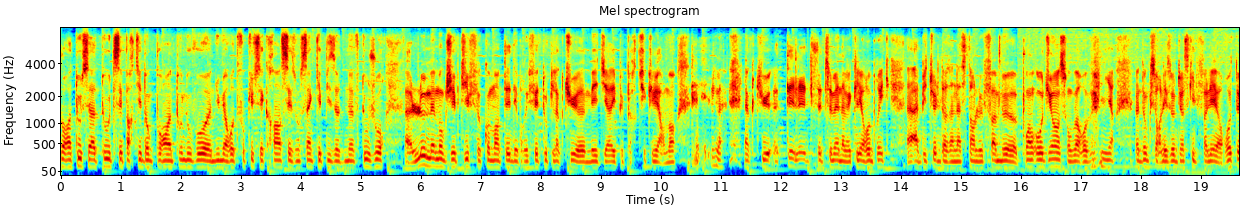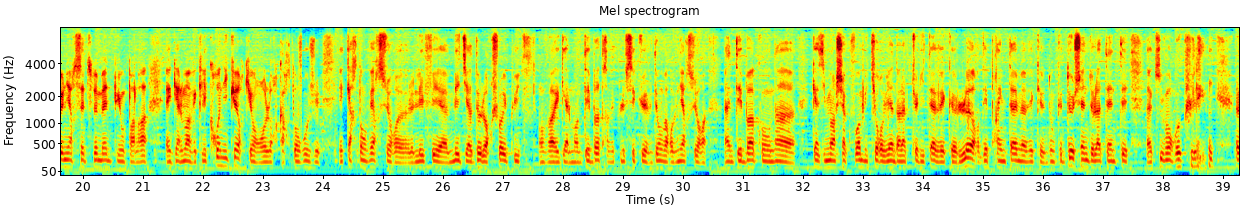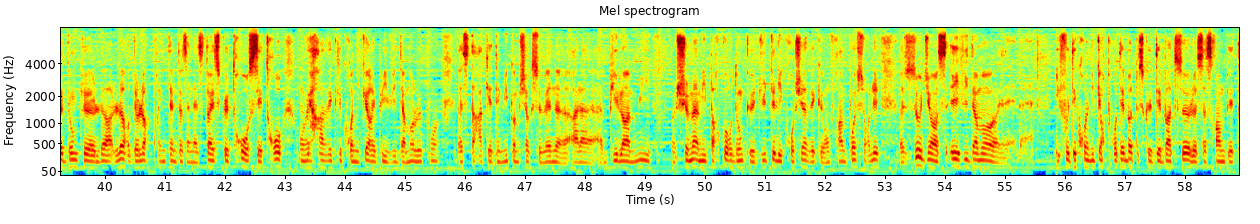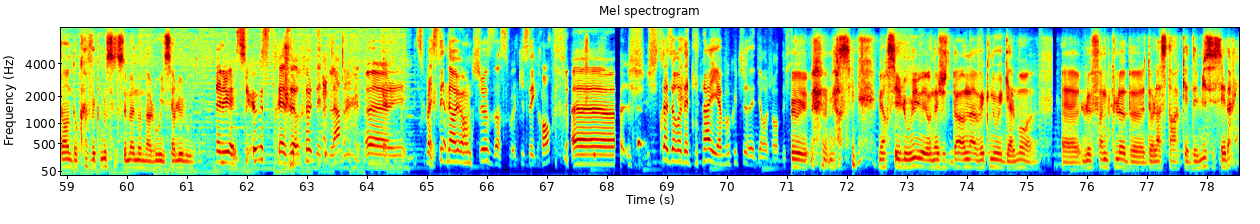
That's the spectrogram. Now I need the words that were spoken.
Bonjour à tous et à toutes, c'est parti donc pour un tout nouveau euh, numéro de Focus Écran, saison 5, épisode 9, toujours euh, le même objectif, commenter, débriefer toute l'actu euh, média et plus particulièrement l'actu télé de cette semaine avec les rubriques habituelles dans un instant, le fameux point audience, on va revenir donc sur les audiences qu'il fallait retenir cette semaine, puis on parlera également avec les chroniqueurs qui auront leur carton rouge et carton vert sur l'effet média de leur choix, et puis on va également débattre avec le CQFD, on va revenir sur un débat qu'on a quasiment à chaque fois, mais qui revient dans l'actualité avec l'heure des prime time, avec donc deux chaînes de la TNT euh, qui vont reculer. Donc euh, l'heure de leur prime time dans un instant. Est-ce que trop c'est trop? On verra avec les chroniqueurs. Et puis évidemment le point euh, Star Academy comme chaque semaine à la bilan à mi chemin à mi-parcours donc du télécrochet avec on fera un point sur les audiences. Évidemment eh ben, il faut des chroniqueurs pour débattre parce que débattre seul, ça sera embêtant. Donc avec nous cette semaine, on a Louis. Salut Louis. Salut tous, très heureux d'être là. Euh, il se passe énormément de choses dans ce focus écran. Euh, je suis très heureux d'être là. Il y a beaucoup de choses à dire aujourd'hui. Oui, merci, merci Louis. On a juste, ben, on a avec nous également euh, le fan club de la Star Academy, c'est Cédric.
